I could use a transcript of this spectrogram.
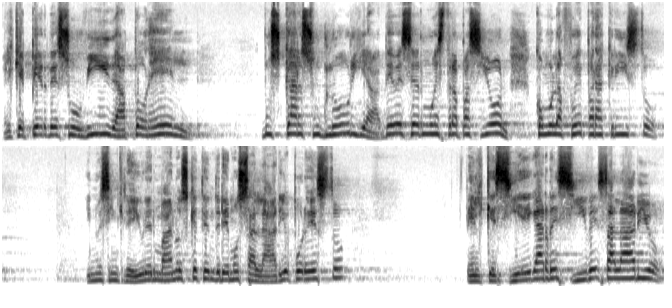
el que pierde su vida por Él. Buscar su gloria debe ser nuestra pasión, como la fue para Cristo. ¿Y no es increíble, hermanos, que tendremos salario por esto? El que ciega recibe salario.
